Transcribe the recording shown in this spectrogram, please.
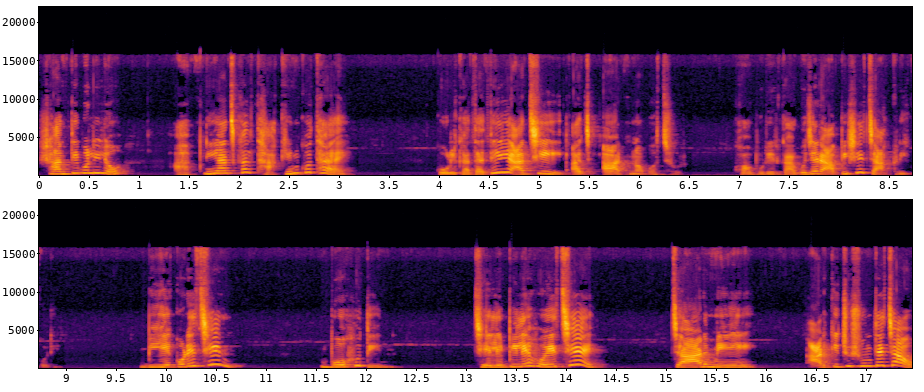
শান্তি বলিল, আপনি আজকাল থাকেন কোথায়? কলকাতাতেই আছি, আজ আট, ন বছর। খবরের কাগজের আপিসে চাকরি করি। বিয়ে করেছেন? বহুদিন। ছেলেপিলে হয়েছে, চার মেয়ে। আর কিছু শুনতে চাও?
